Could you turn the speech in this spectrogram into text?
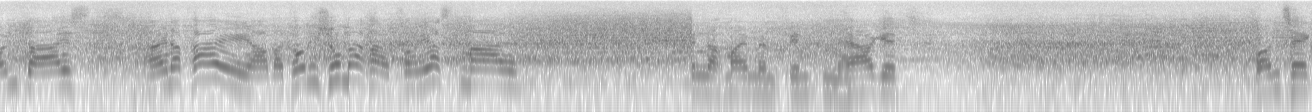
und da ist einer frei, aber Toni Schumacher zum ersten Mal nach meinem Empfinden Herget. Bonzek.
